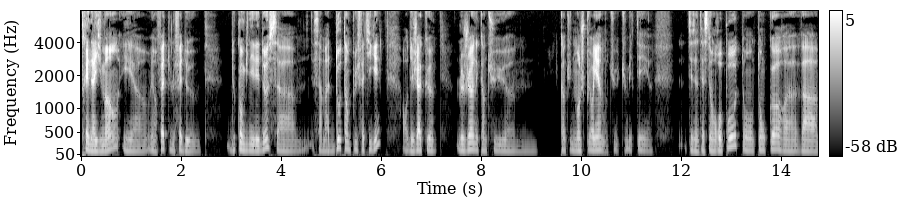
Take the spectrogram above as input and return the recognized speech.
très naïvement. Et, en fait, le fait de, de combiner les deux, ça ça m'a d'autant plus fatigué. Alors déjà que le jeûne, quand tu, quand tu ne manges plus rien, tu, tu mets tes, intestins en repos, ton, ton corps euh, va,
